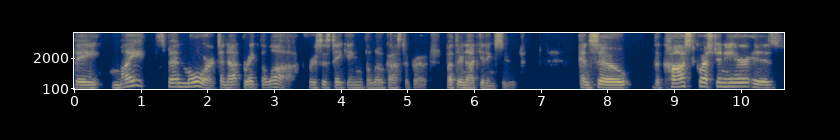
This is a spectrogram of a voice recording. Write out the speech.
They might spend more to not break the law versus taking the low cost approach, but they're not getting sued. And so the cost question here is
